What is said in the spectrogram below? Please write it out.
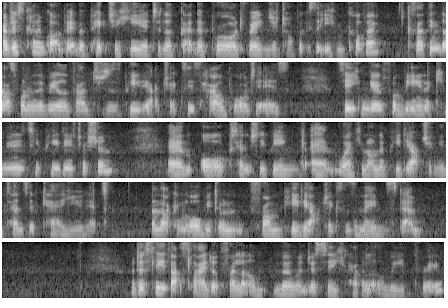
I've just kind of got a bit of a picture here to look at the broad range of topics that you can cover, because I think that's one of the real advantages of paediatrics is how broad it is. So you can go from being a community paediatrician, um, or potentially being um, working on a paediatric intensive care unit, and that can all be done from paediatrics as a main stem. I'll just leave that slide up for a little moment just so you can have a little read through.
